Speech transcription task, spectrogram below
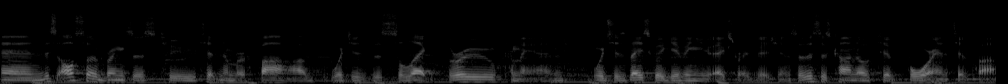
And this also brings us to tip number five, which is the select through command, which is basically giving you x-ray vision. So this is kind of tip four and tip five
